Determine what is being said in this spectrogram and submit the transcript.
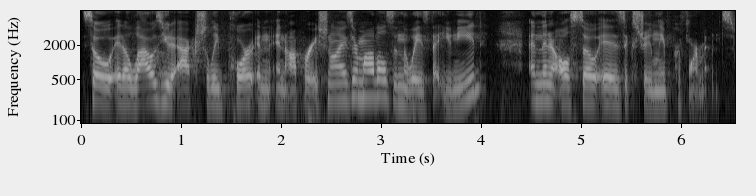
so it allows you to actually port and, and operationalize your models in the ways that you need. And then it also is extremely performant.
